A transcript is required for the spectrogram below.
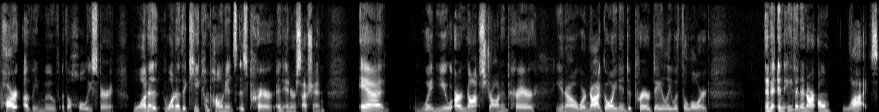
part of a move of the Holy Spirit, one of, one of the key components is prayer and intercession. And when you are not strong in prayer, you know, we're not going into prayer daily with the Lord. And, and even in our own lives,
